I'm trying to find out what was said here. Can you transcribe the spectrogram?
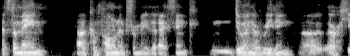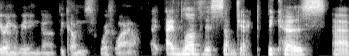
that's the main uh, component for me that I think doing a reading uh, or hearing a reading uh, becomes worthwhile. I, love this subject because uh,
